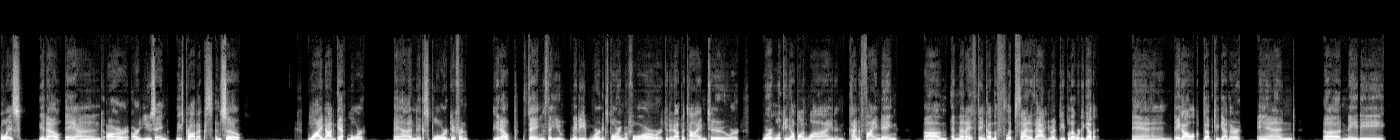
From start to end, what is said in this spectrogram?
toys, you know, and are, are using these products. And so why not get more and explore different you know, things that you maybe weren't exploring before or didn't have the time to or weren't looking up online and kind of finding. Um, and then I think on the flip side of that, you had people that were together and they got locked up together and uh, maybe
